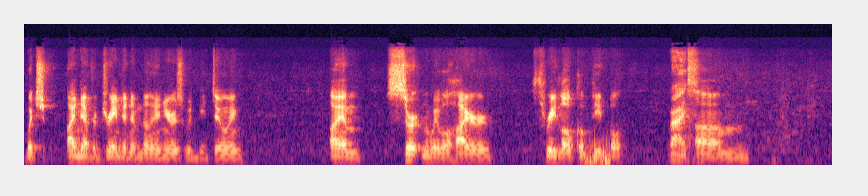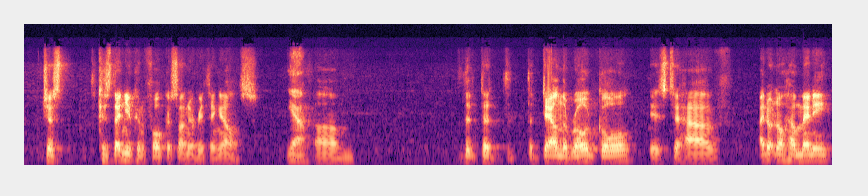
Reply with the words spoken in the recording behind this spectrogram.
which I never dreamed in a million years we'd be doing. I am certain we will hire three local people, Right. um, just because then you can focus on everything else. yeah. Um, the, the the down the road goal is to have I don't know how many,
